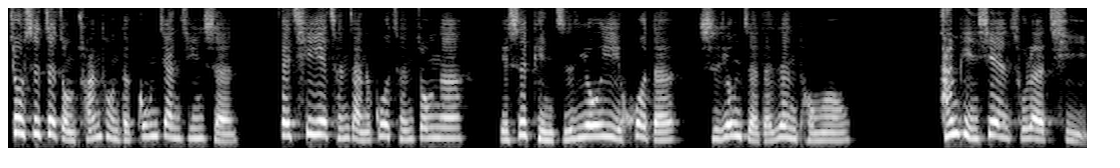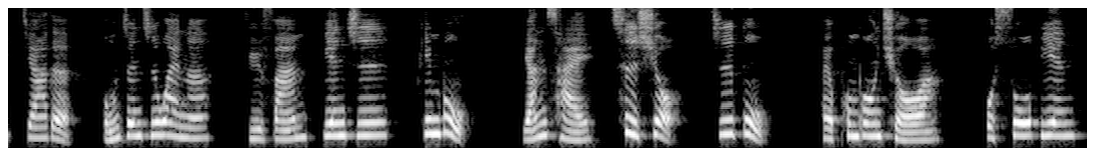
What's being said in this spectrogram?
就是这种传统的工匠精神，在企业成长的过程中呢，也是品质优异，获得使用者的认同哦。产品线除了起家的缝针之外呢，举凡编织、拼布、洋裁、刺绣、织布，还有蓬蓬球啊。或缩边、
